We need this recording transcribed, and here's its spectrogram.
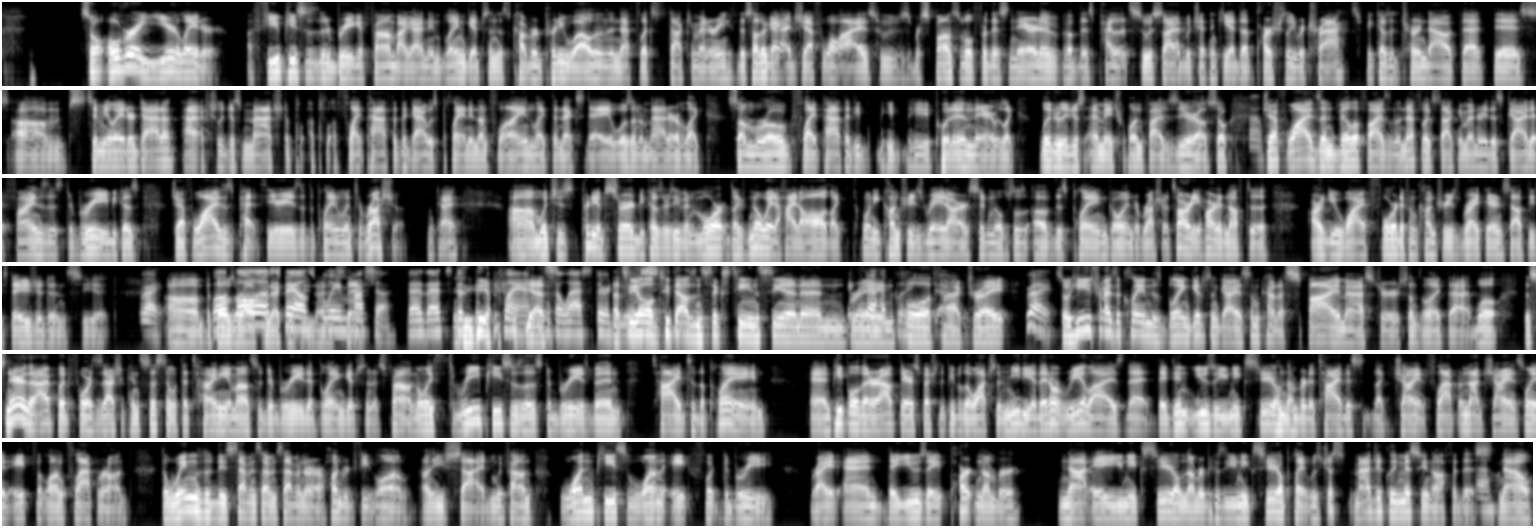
So over a year later, a few pieces of debris get found by a guy named Blaine Gibson that's covered pretty well in the Netflix documentary. This other guy, Jeff Wise, who's responsible for this narrative of this pilot's suicide, which I think he had to partially retract because it turned out that this um, simulator data actually just matched a, a a flight path that the guy was planning on flying like the next day. It wasn't a matter of like some rogue flight path that he he he put in there. It was like literally just MH150. So Wow. Jeff Wise then vilifies in the Netflix documentary this guy that finds this debris because Jeff Wise's pet theory is that the plane went to Russia. Okay. Um, which is pretty absurd because there's even more, there's no way to hide all like 20 countries' radar signals of this plane going to Russia. It's already hard enough to argue why four different countries right there in Southeast Asia didn't see it. Right. Um, but well, those are all all connected fails, to the United blame States. Russia. That, that's the, the plan yes. for the last 30 That's years. the old 2016 CNN brain Exactly, full exactly. effect, right? Right. So he tries to claim this Blaine Gibson guy is some kind of spy master or something like that. Well, the scenario that I've put forth is actually consistent with the tiny amounts of debris that Blaine Gibson has found. Only three pieces of this debris has been tied to the plane. And people that are out there, especially the people that watch the media, they don't realize that they didn't use a unique serial number to tie this like giant flapper, not giant, it's only an eight foot long flapper on. The wings of these 777 are 100 feet long on each side. And we found one piece of one eight foot debris, right? And they use a part number, not a unique serial number, because the unique serial plate was just magically missing off of this. Wow. Now,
